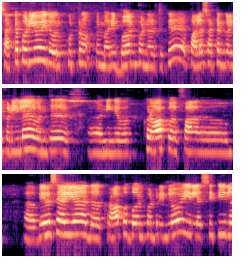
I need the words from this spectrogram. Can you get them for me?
சட்டப்படியும் இது ஒரு குற்றம். இந்த மாதிரி பேர்ன் பண்ணுறதுக்கு பல சட்டங்கள் கடியில் வந்து நீங்கள் க்ராப் ஃபா விவசாயியாக அந்த க்ராப்பை பேர்ன் பண்ணுறீங்களோ இல்லை சிட்டியில்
